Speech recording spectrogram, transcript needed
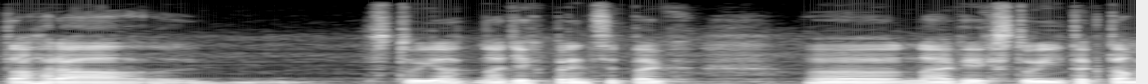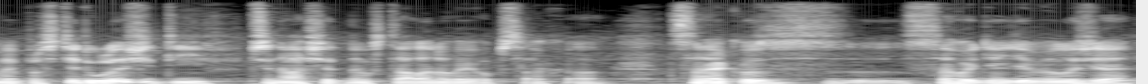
ta hra stojí na, na těch principech, uh, na jakých stojí, tak tam je prostě důležitý přinášet neustále nový obsah. A jsem jako se hodně divil, že,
